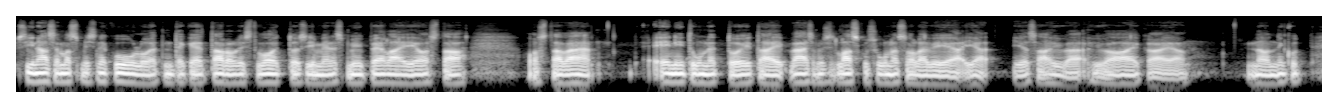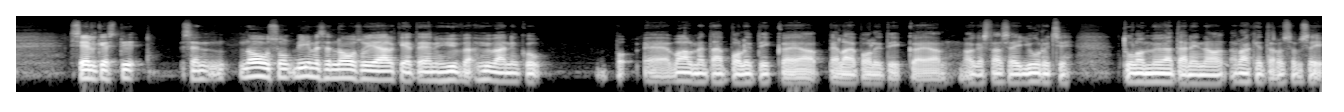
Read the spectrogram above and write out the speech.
siinä asemassa, missä ne kuuluu, että ne tekee taloudellista voittoa siinä mielessä, myy pelaajia, ostaa, ostaa vähän ei niin tunnettuja tai vähän semmoisissa laskusuunnassa olevia ja, ja, ja saa hyvää, hyvää aikaa. Ja ne on niin kuin selkeästi sen nousun, viimeisen nousun jälkeen tehnyt hyvä, hyvä niin kuin valmentajapolitiikka ja pelaajapolitiikka ja oikeastaan se Juritsi tulon myötä, niin ne on rakentanut semmoisen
